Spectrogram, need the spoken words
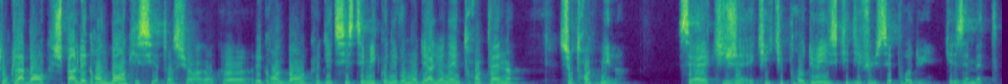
Donc la banque, je parle des grandes banques ici, attention. Hein, donc euh, les grandes banques dites systémiques au niveau mondial, il y en a une trentaine sur 30 000. C'est elles qui, qui, qui, produisent, qui diffusent ces produits, qui les émettent.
